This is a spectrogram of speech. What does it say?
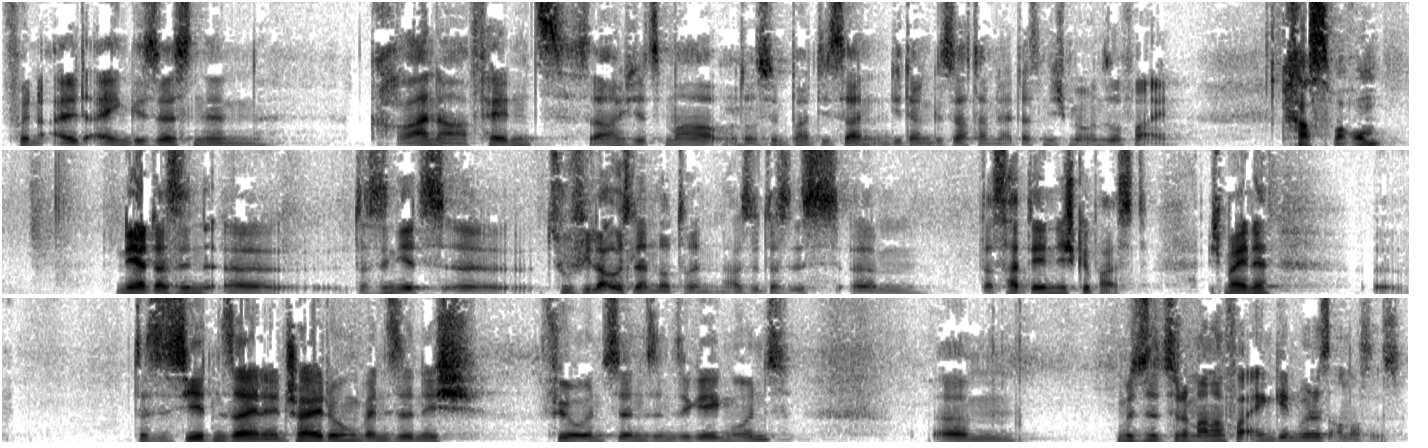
von alteingesessenen Grana-Fans, sage ich jetzt mal, oder Sympathisanten, die dann gesagt haben, na, das ist nicht mehr unser Verein. Krass, warum? Naja, da sind, äh, da sind jetzt äh, zu viele Ausländer drin. Also das ist, ähm, das hat denen nicht gepasst. Ich meine, äh, das ist jeden seine Entscheidung. Wenn sie nicht für uns sind, sind sie gegen uns. Ähm, müssen sie zu einem anderen Verein gehen, wo das anders ist.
